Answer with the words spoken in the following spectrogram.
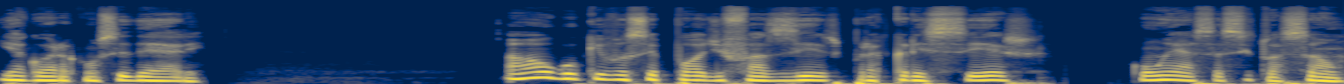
E agora considere: algo que você pode fazer para crescer com essa situação?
